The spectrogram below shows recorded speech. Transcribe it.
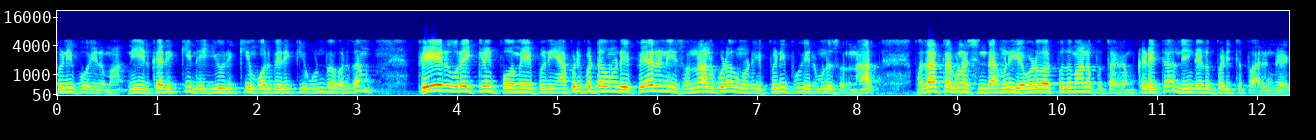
பிணி போயிடுமா நீர் கருக்கி நெய்யுருக்கி மோர் பெருக்கி உண்பவர்தம் பேர் உரைக்கில் போமே பிணி. அப்படிப்பட்டவனுடைய பேரை நீ சொன்னால் கூட உன்னுடைய பிணி போயிடும்னு சொன்னால் பதார்த்த குண சிந்தாமணி எவ்வளவு அற்புதமான புத்தகம். கிடைத்தால் நீங்களும் படித்து பாருங்கள்.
